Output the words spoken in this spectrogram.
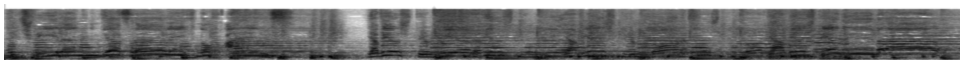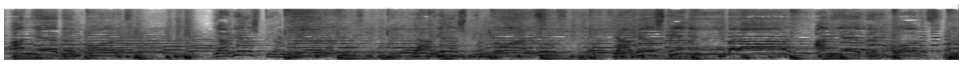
dann spielen wir fröhlich noch eins. Ja, wir spielen hier, ja, wir spielen dort, ja, wir spielen überall, an jedem Ort. Ja, wir spielen hier, ja, wir spielen dort, ja, wir spielen überall, an jedem Ort.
